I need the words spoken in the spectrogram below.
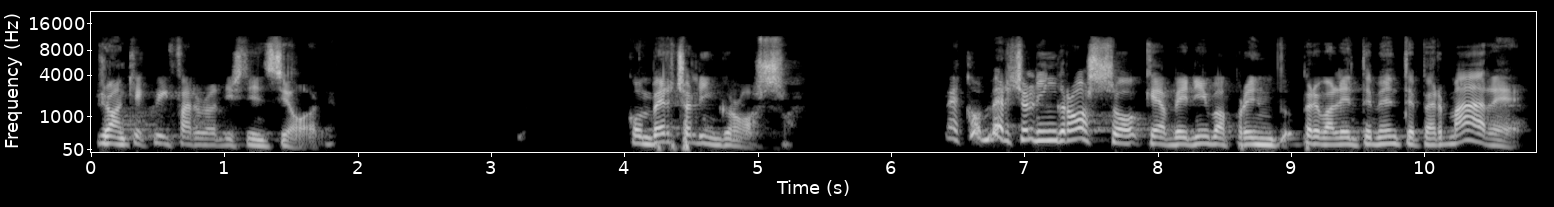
Bisogna anche qui fare una distinzione. Commercio all'ingrosso. Il commercio all'ingrosso che avveniva pre prevalentemente per mare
